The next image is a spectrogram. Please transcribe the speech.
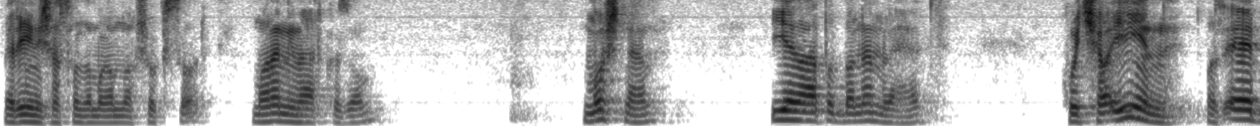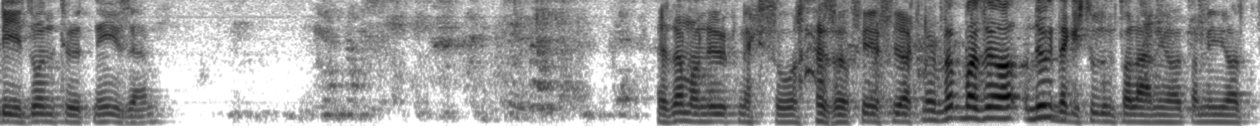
mert én is azt mondom magamnak sokszor, ma nem imádkozom. Most nem. Ilyen állapotban nem lehet. Hogyha én az EB döntőt nézem, Ez nem a nőknek szól, ez a férfiaknak. De azért a nőknek is tudunk találni olyat, ami miatt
